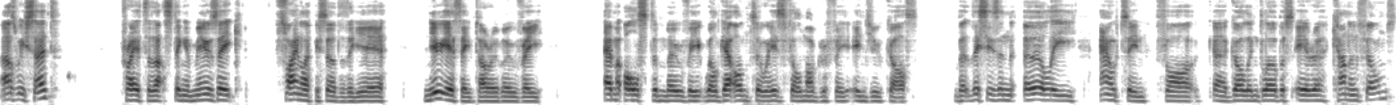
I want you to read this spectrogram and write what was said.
As we said, prior to that sting of music, final episode of the year, New Year themed horror movie, Emmett Alston movie. We'll get onto his filmography in due course. But this is an early outing for uh, Golan Globus era Cannon films,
